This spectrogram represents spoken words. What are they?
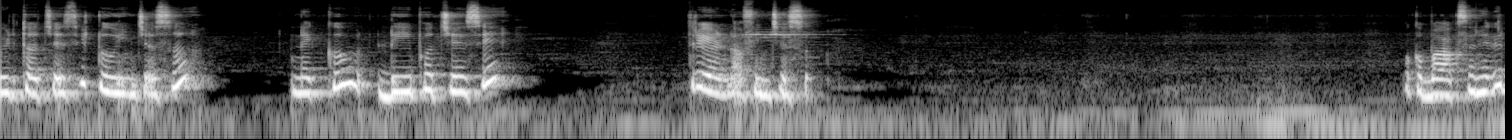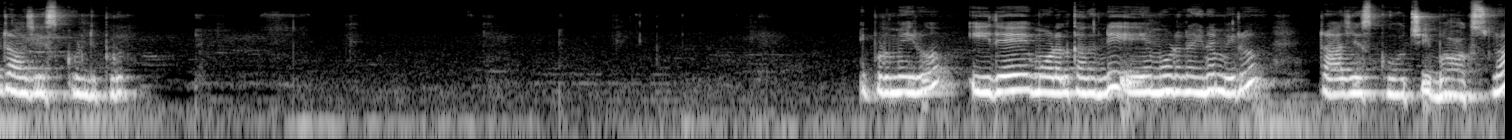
విడ్త్ వచ్చేసి టూ ఇంచెస్. నెక్ డీప్ వచ్చేసి త్రీ అండ్ హాఫ్ ఇంచెస్. ఒక బాక్స్ అనేది డ్రా చేసుకోండి ఇప్పుడు. ఇప్పుడు మీరు ఇదే మోడల్ కదండి ఏ మోడల్ అయినా మీరు డ్రా చేసుకోవచ్చు ఈ బాక్స్లో.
